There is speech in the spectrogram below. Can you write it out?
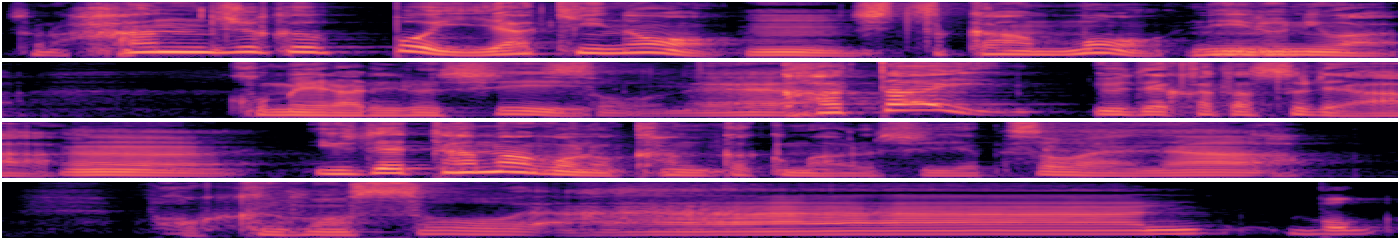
その半熟っぽい焼きのうん質感も煮るには込められるし、そうね硬い茹で方すりゃ、うん。ゆで卵の感覚もあるし、やっぱそうやな。僕もそうや。あー僕、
